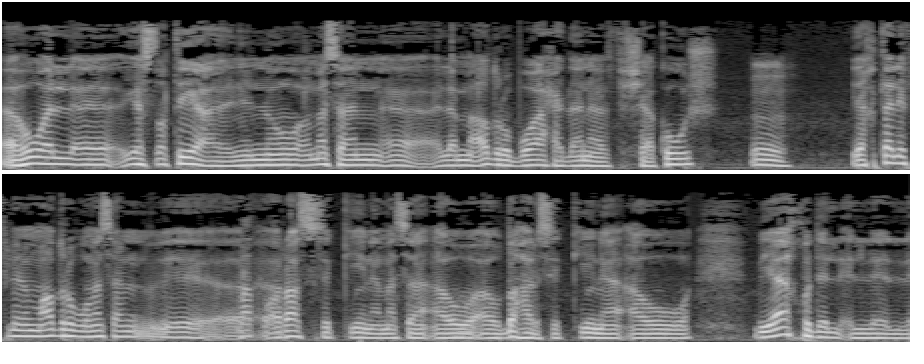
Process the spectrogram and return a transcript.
آه، هو آه، يستطيع انه مثلا آه، لما أضرب واحد أنا في شاكوش يختلف لما اضربه مثلا آه،. راس سكينة مثلا أو أو ظهر سكينة أو بياخذ ال ال ال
